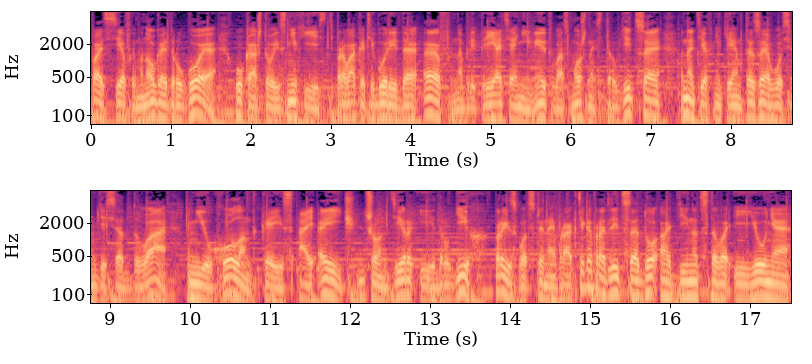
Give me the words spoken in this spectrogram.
посев и многое другое. У каждого из них есть права категории ДФ. На предприятии они имеют возможность возможность трудиться на технике МТЗ-82, New Holland, Case IH, John Deere и других. Производственная практика продлится до 11 июня.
